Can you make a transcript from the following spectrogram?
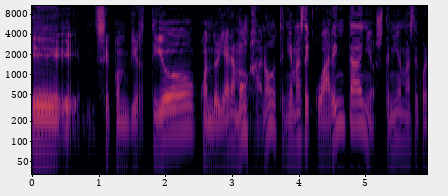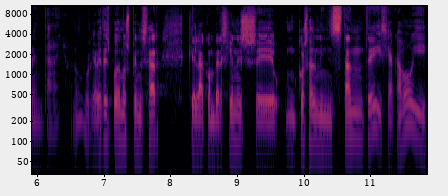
eh, se convirtió cuando ya era monja, ¿no? Tenía más de 40 años, tenía más de 40 años, ¿no? Porque a veces podemos pensar que la conversión es eh, cosa de un instante y se acabó y,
